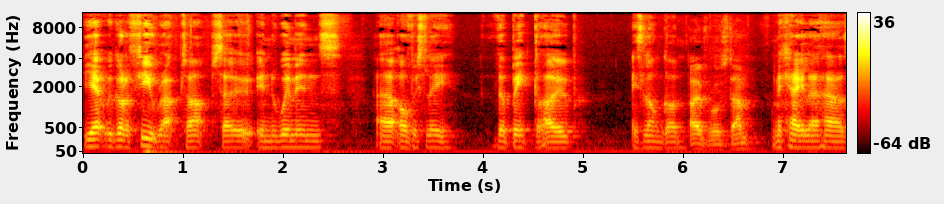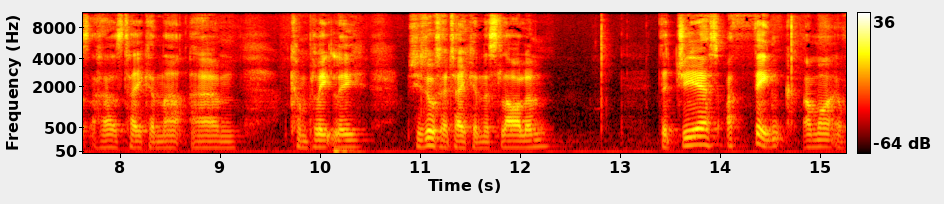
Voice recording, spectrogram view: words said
Yeah, we've got a few wrapped up. So in the women's, uh, obviously the big globe is long gone. Overall's done. Mikaela has has taken that um, completely. She's also taken the slalom. The GS, I think I might have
